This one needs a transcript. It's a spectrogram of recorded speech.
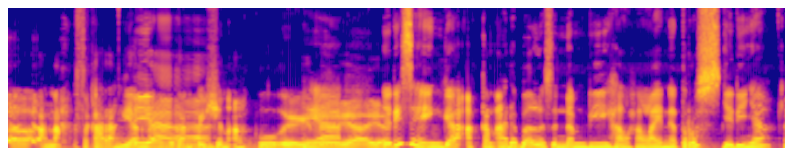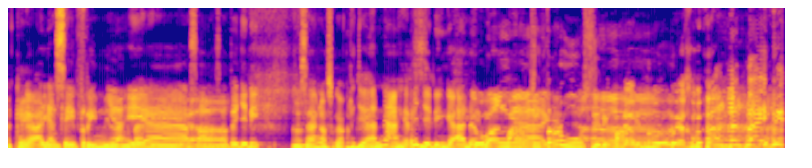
eh, anak sekarang ya. Iya. Aduh, bukan passion aku ya gitu. Iya. Iya, iya. Jadi sehingga akan ada balas dendam di hal-hal lainnya terus jadinya Kayak nggak ada yang Fitri savingnya. bilang Iya, tadi. salah Ah. satu jadi saya nggak suka kerjaannya akhirnya jadi nggak ada Jadi uangnya. party gitu. terus, jadi party Dan gue terus. banyak banget nah ini.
